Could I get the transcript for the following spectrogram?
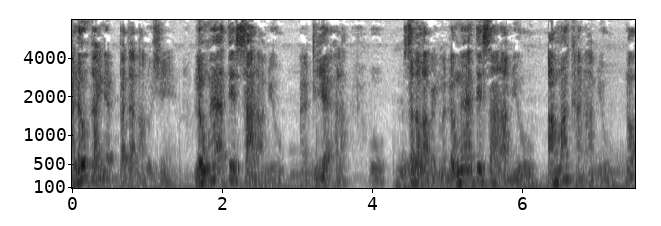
အလုံးကင်နဲ့ပတ်သက်လာလို့ရှိရင်လုပ်ငန်းအသစ်စတာမျိုးဒီရက်ဟလာ ဟိုဆက်လာပိုင်းမှာလုပ်ငန်းအသစ်စတာမျိုးအာမခံတာမျိုးเนาะ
